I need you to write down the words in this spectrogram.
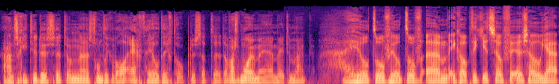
aanschieten. Dus toen stond ik wel echt heel dicht op. Dus dat, dat was mooi mee, mee te maken. Heel tof, heel tof. Um, ik hoop dat je het zo, zo ja,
